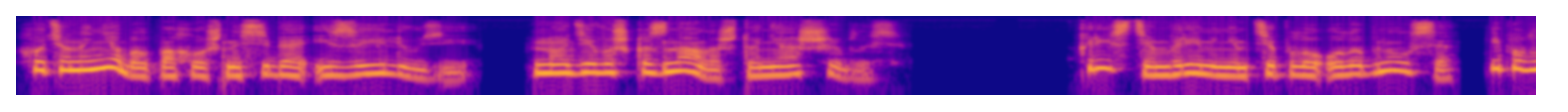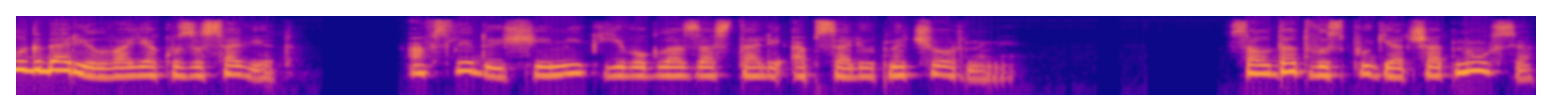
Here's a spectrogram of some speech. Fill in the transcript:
Хоть он и не был похож на себя из-за иллюзии, но девушка знала, что не ошиблась. Крис тем временем тепло улыбнулся и поблагодарил вояку за совет. А в следующий миг его глаза стали абсолютно черными, Солдат в испуге отшатнулся,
